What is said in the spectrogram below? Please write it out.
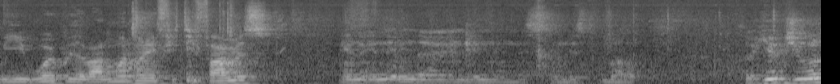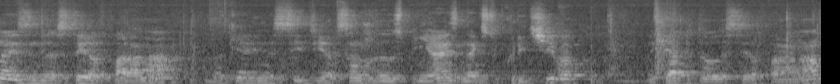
we work with around 150 farmers in, in, in, the, in, in, this, in this well. So Rio de Una is in the state of Paraná, located in the city of São José dos Pinhais, next to Curitiba, the capital of the state of Paraná.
